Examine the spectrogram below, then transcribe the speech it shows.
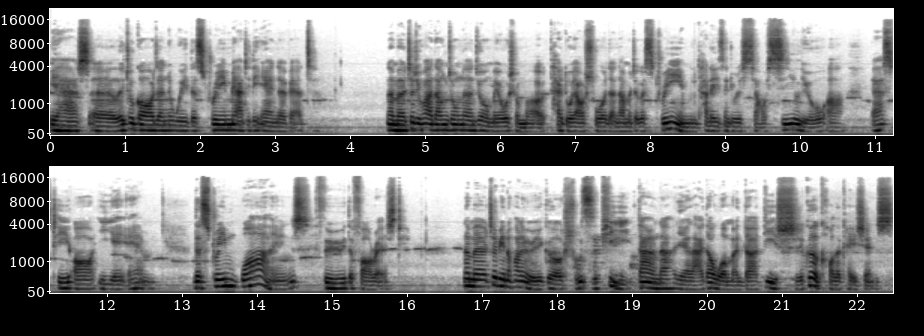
It has a little garden with a stream at the end of it。 那么这句话当中呢，就没有什么太多要说的。那么这个 stream 它的意思就是小溪流啊，S T R E A M。The stream winds through the forest。那么这边的话呢，有一个熟词 P，当然呢，也来到我们的第十个 collocations。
